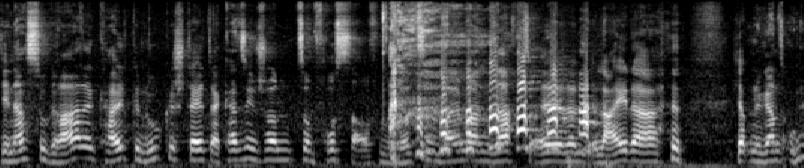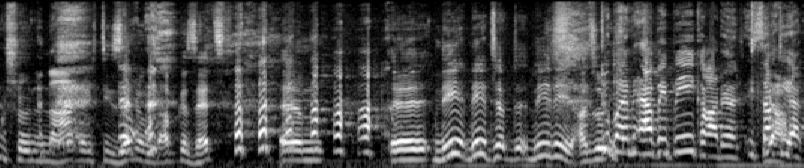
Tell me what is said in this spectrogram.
den hast du gerade kalt genug gestellt, da kannst du ihn schon zum Frustsaufen benutzen, weil man sagt, äh, leider, ich habe eine ganz unschöne Nachricht, die Sendung ist abgesetzt. ähm, äh, nee, nee, nee, nee, also Du beim RBB gerade, ich sag Ja.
